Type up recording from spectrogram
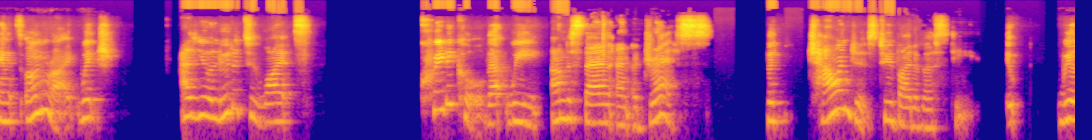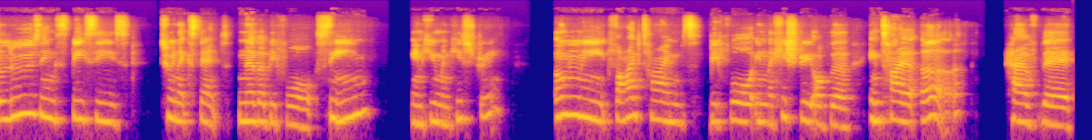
in its own right, which, as you alluded to, why it's critical that we understand and address the challenges to biodiversity. It, we're losing species to an extent never before seen in human history. Only five times before in the history of the entire Earth have there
